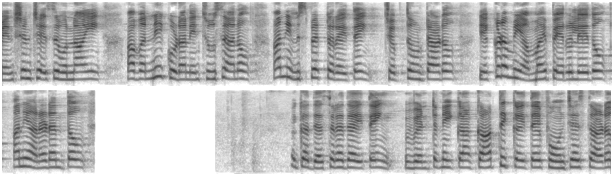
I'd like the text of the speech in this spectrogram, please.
మెన్షన్ చేసి ఉన్నాయి. అవన్నీ కూడా నేను చూశాను అని ఇన్స్పెక్టర్ అయితే చెప్తూ ఉంటాడు. ఎక్కడ మీ అమ్మాయి పేరు లేదు అని అనడంతో ఇక దశరథ అయితే వెంటనే ఇక కార్తిక్ అయితే ఫోన్ చేస్తాడు.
